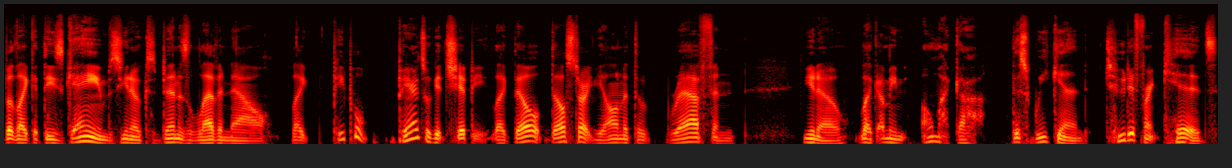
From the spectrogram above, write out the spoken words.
But like at these games, you know, because Ben is 11 now. Like people, parents will get chippy. Like they'll they'll start yelling at the ref, and you know, like I mean, oh my god, this weekend, two different kids,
